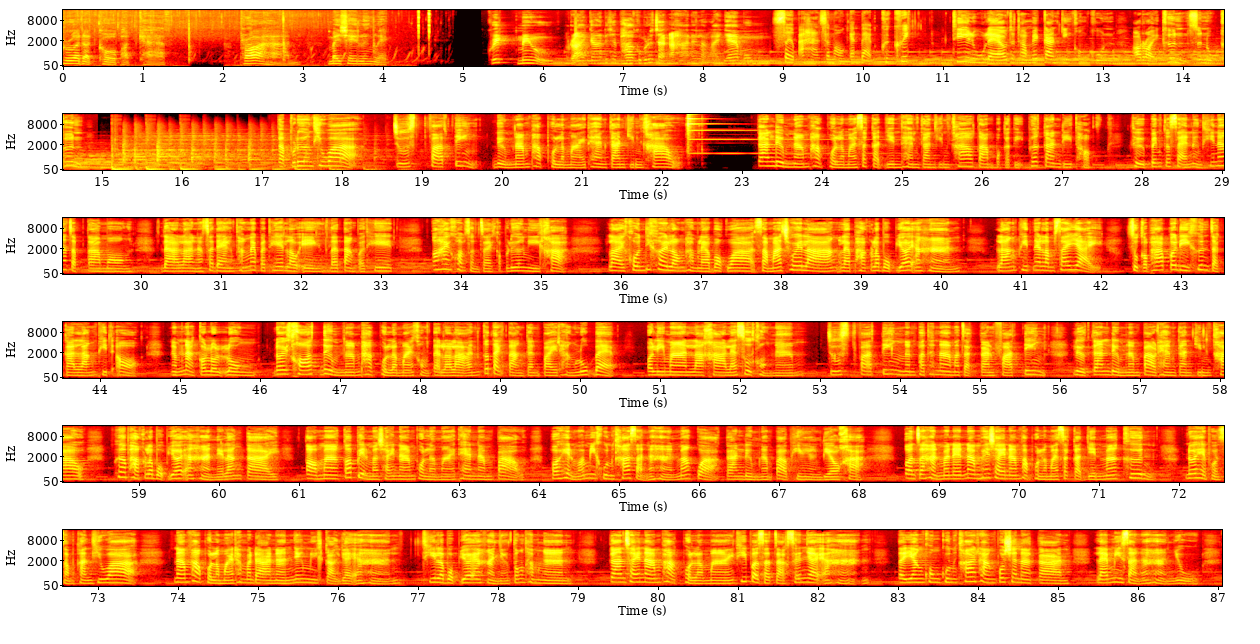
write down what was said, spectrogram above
ครัว .co podcast เพราะอาหารไม่ใช่เรื่องเล็ก Quick Meal รายการที่จะพาคุณไปรู้จักอาหารในหลากหลายแง่มุม เสิร์ฟอาหารสมองกันแบบควิกที่รู้แล้วจะทำให้การกินของคุณอร่อยขึ้น สนุกขึ้น กับเรื่องที่ว่า juice fasting ดื่มน้ำผักผลไม้แทนการกินข้าว การดื่มน้ำผักผลไม้สกัดเย็นแทนการกินข้าวตามปกติเพื่อการดีท็อกซ์ถือเป็นกระแสหนึ่งที่น่าจับตามอง ดารานักแสดงทั้งในประเทศเราเองและต่างประเทศ ก็ให้ความสนใจกับเรื่องนี้ค่ะ หลายคนที่เคยลองทำแล้วบอกว่าสามารถช่วยล้างและพักระบบย่อยอาหาร ล้างพิษในลำไส้ใหญ่ สุขภาพก็ดีขึ้นจากการล้างพิษออก น้ำหนักก็ลดลง โดยคอสดื่มน้ำผักผลไม้ของแต่ละร้านก็แตกต่างกันไปทั้งรูปแบบ ปริมาณราคาและสูตรของน้ำ Juice Fasting นั้นพัฒนามาจากการฟาสติ้งหรือการดื่มน้ำเปล่าแทนการกินข้าว เพื่อพักระบบย่อยอาหารในร่างกาย ต่อมาก็เปลี่ยนมาใช้น้ำผลไม้แทนน้ำเปล่า เพราะเห็นว่ามีคุณค่าสารอาหารมากกว่าการดื่มน้ำเปล่าเพียงอย่างเดียวค่ะ ก่อนจะหันมาแนะนำให้ใช้น้ำผักผลไม้สกัดเย็นมากขึ้น ด้วยเหตุผลสำคัญที่ว่า น้ำผักผลไม้ธรรมดานั้นยังมีกากใยอาหาร ที่ระบบย่อยอาหารยังต้องทำงาน การใช้น้ำผักผลไม้ที่ปราศจากเส้นใยอาหาร แต่ยังคงคุณค่าทางโภชนาการ และมีสารอาหารอยู่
